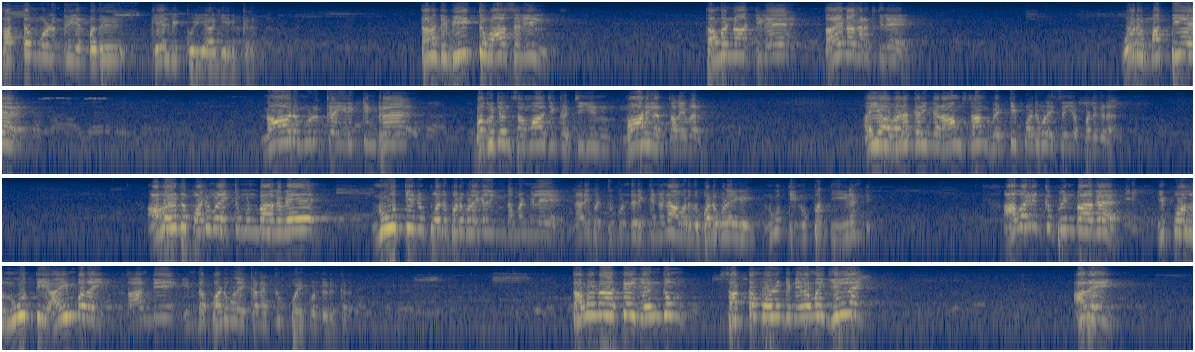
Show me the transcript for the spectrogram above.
சட்டம் ஒழுங்கு என்பது கேள்விக்குறியாகி இருக்கிறது. தனது வீட்டு வாசலில் தமிழ்நாட்டிலே தலைநகரத்திலே ஒரு மத்திய நாடு முழுக்க இருக்கின்ற பகுஜன் சமாஜ் கட்சியின் மாநில தலைவர் ஐயா வழக்கறிஞர் ஆம்ஸ்டாங் வெட்டி படுகொலை செய்யப்படுகிறார். அவரது படுகொலைக்கு முன்பாகவே நூத்தி முப்பது படுகொலைகள் இந்த மண்ணிலே நடைபெற்றுக் கொண்டிருக்கின்றன. அவரது படுகொலைகள் நூத்தி முப்பத்தி இரண்டு. அவருக்கு பின்பாக இப்போது நூத்தி ஐம்பதை தாண்டி இந்த படுகொலை கணக்கு போய்க் கொண்டிருக்கிறது. தமிழ்நாட்டில் எங்கும் சட்டம் ஒழுங்கு நிலைமை இல்லை. அதை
